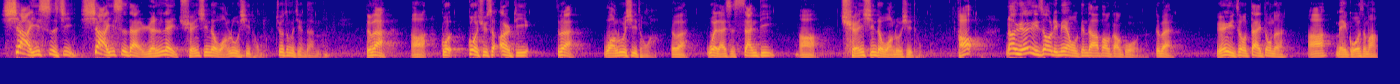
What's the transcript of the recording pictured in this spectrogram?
下一世纪、下一世代人类全新的网络系统，就这么简单嘛，对不对？啊，过过去是二 D，是不是？网络系统啊，对吧？未来是三 D 啊，全新的网络系统。好，那元宇宙里面我跟大家报告过，对不对？元宇宙带动的。啊，美国什么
